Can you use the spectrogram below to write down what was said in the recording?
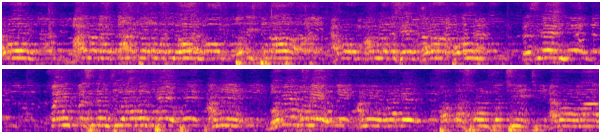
এবং বাংলাদেশ জাতীয়তাবাদী এবং বাংলাদেশের প্রথম প্রেসিডেন্ট, শহীদ প্রেসিডেন্ট জিয়া রহমানকে আমি গভীরভাবে আমি ওনাকে শ্রদ্ধা করছি এবং ওনার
